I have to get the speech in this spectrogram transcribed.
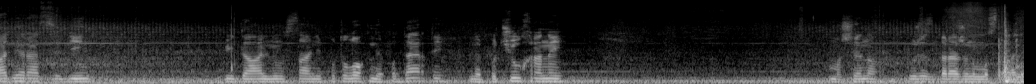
Задній ряд сидінь в ідеальному стані, потолок не подертий, не почухраний. Машина в дуже збереженому стані.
